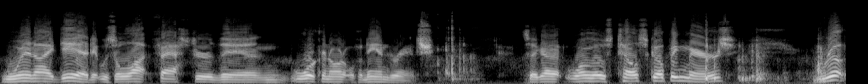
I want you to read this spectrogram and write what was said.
when I did, it was a lot faster than working on it with an end wrench. So I got one of those telescoping mirrors. Real,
